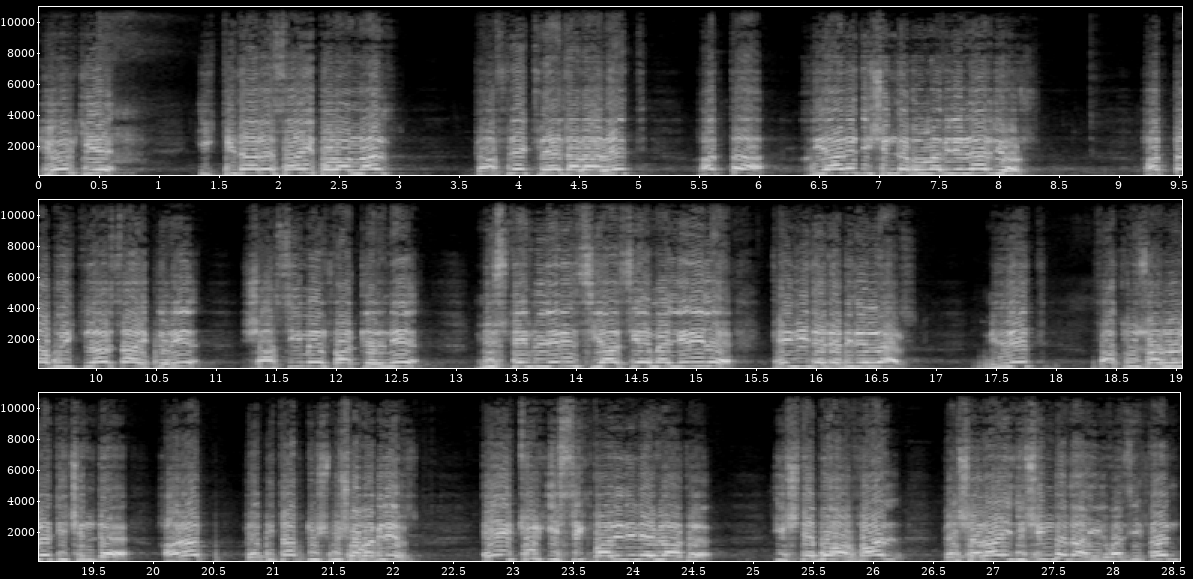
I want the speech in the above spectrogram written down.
Diyor ki, iktidara sahip olanlar gaflet ve dalalet hatta hıyanet içinde bulunabilirler diyor. Hatta bu iktidar sahipleri şahsi menfaatlerini müstevlilerin siyasi emelleriyle tevhid edebilirler. Millet fakru zaruret içinde harap ve bitap düşmüş olabilir. Ey Türk istikbalinin evladı! İşte bu ahval ve şerait içinde dahil vazifen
